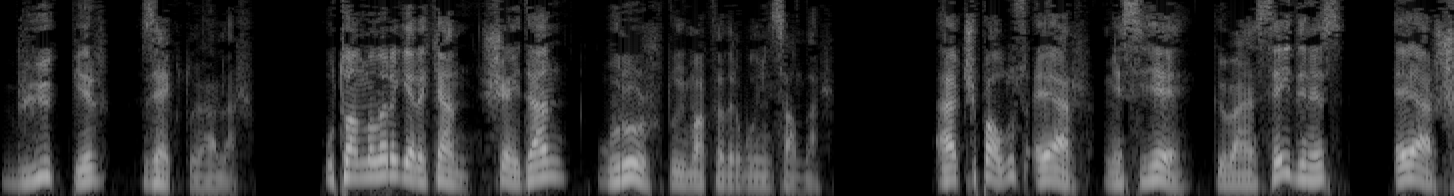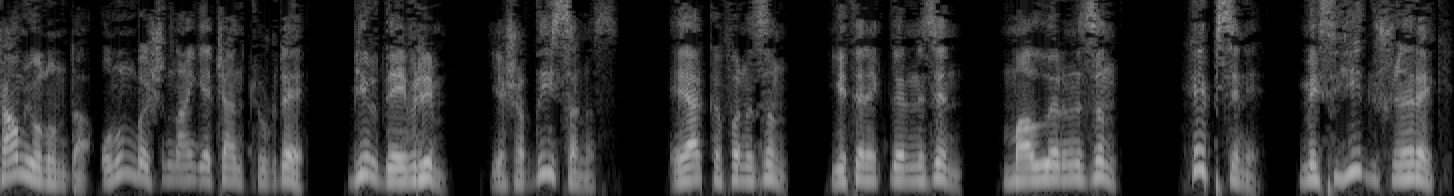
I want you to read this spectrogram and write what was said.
büyük bir zevk duyarlar. Utanmaları gereken şeyden gurur duymaktadır bu insanlar. Elçi Paulus eğer Mesih'e güvenseydiniz, eğer Şam yolunda onun başından geçen türde bir devrim yaşadıysanız, eğer kafanızın, yeteneklerinizin, mallarınızın hepsini Mesih'i düşünerek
